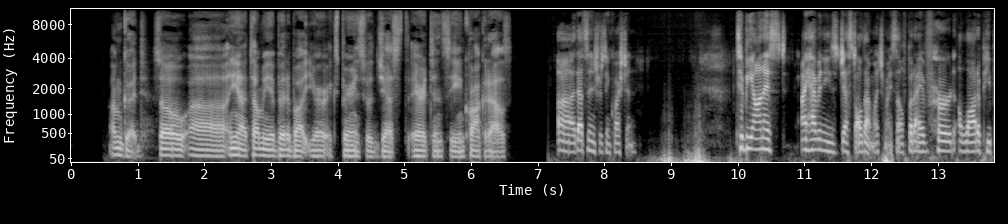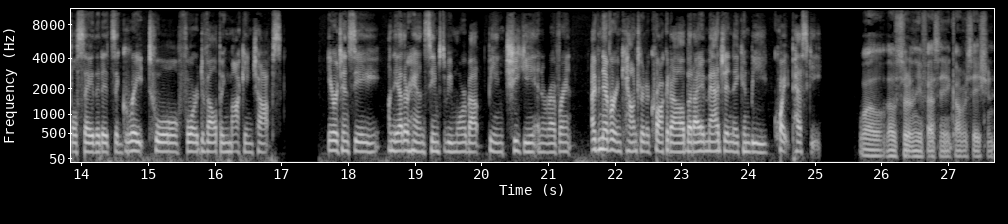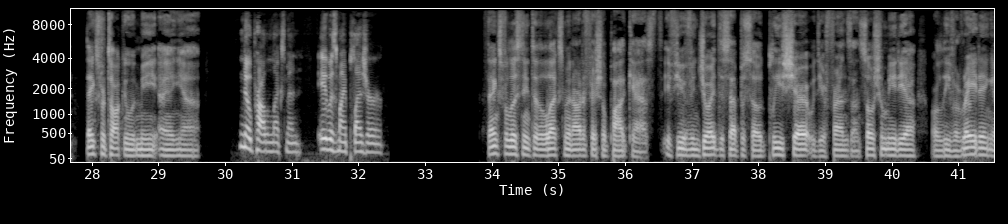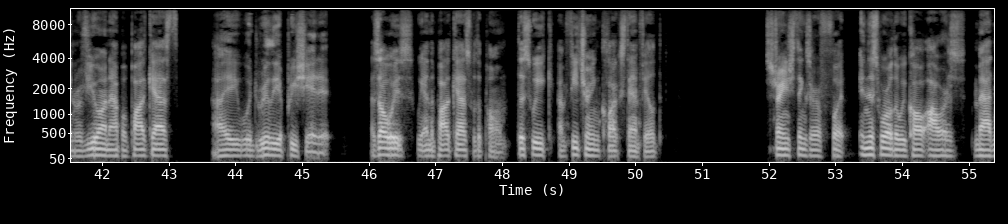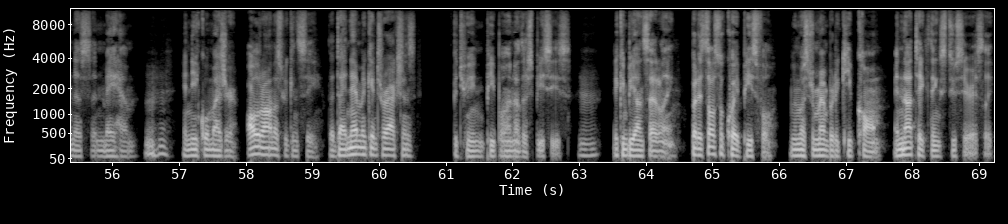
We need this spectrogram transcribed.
I'm good. So, uh, yeah, tell me a bit about your experience with jest, irritancy, and crocodiles. Uh, that's an interesting question. To be honest, I haven't used jest all that much myself, but I've heard a lot of people say that it's a great tool for developing mocking chops. Irritancy, on the other hand, seems to be more about being cheeky and irreverent. I've never encountered a crocodile, but I imagine they can be quite pesky. Well, that was certainly a fascinating conversation. Thanks for talking with me, Anya. No problem, Lexman. It was my pleasure. Thanks for listening to the Lexman Artificial Podcast. If you've enjoyed this episode, please share it with your friends on social media or leave a rating and review on Apple Podcasts. I would really appreciate it. As always, we end the podcast with a poem. This week, I'm featuring Clark Stanfield. Strange things are afoot in this world that we call ours, madness and mayhem. Mm-hmm in equal measure. All around us, we can see the dynamic interactions between people and other species. Mm-hmm. It can be unsettling, but it's also quite peaceful. We must remember to keep calm and not take things too seriously.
